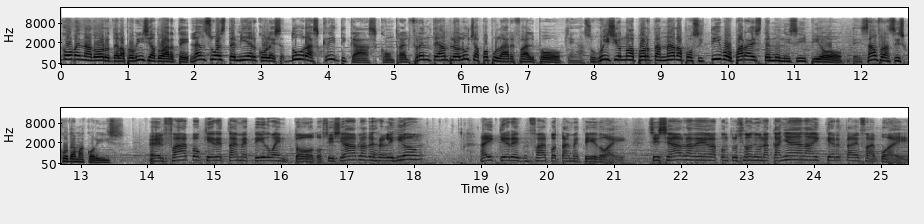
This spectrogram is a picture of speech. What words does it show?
gobernador de la provincia Duarte lanzó este miércoles duras críticas contra el Frente Amplio Lucha Popular Falpo, quien a su juicio no aporta nada positivo para este municipio de San Francisco de Macorís. El Falpo quiere estar metido en todo. Si se habla de religión, ahí quiere el Falpo estar metido ahí. Si se habla de la construcción de una cañada, ahí quiere estar el Falpo ahí.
